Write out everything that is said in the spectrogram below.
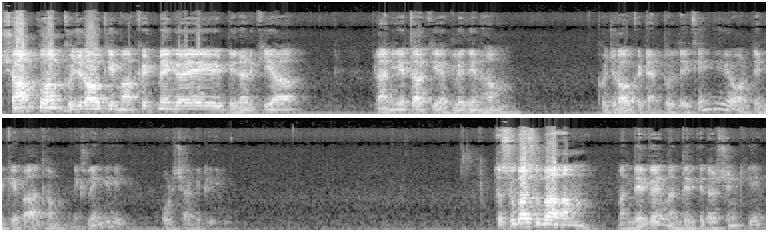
शाम को हम खुजराव की मार्केट में गए डिनर किया। प्लान यह था कि अगले दिन हम खुजराव के टेंपल देखेंगे और दिन के बाद हम निकलेंगे ओरछा के लिए। तो सुबह सुबह हम मंदिर गए, मंदिर के दर्शन किए।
